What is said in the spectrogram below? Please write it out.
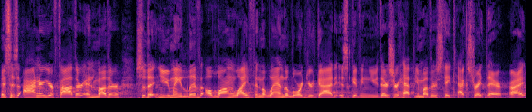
It says, "Honor your father and mother, so that you may live a long life in the land the Lord your God is giving you." There's your Happy Mother's Day text right there. All right,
